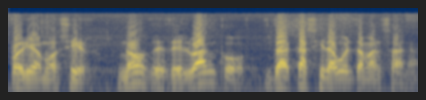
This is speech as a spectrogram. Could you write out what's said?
podríamos decir, ¿no? Desde el banco da casi la vuelta manzana.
